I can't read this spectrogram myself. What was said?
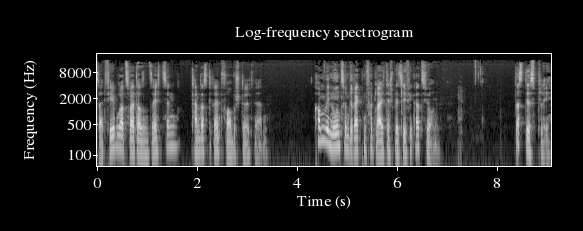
Seit Februar 2016 kann das Gerät vorbestellt werden. Kommen wir nun zum direkten Vergleich der Spezifikationen. Das Display.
